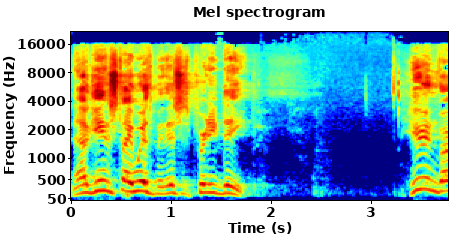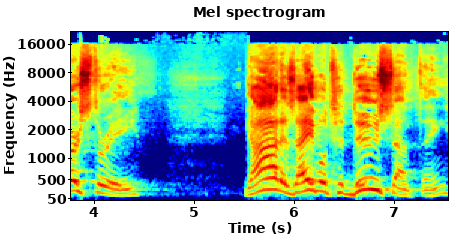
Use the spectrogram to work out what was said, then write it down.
Now, again, stay with me. This is pretty deep. Here in verse 3, God is able to do something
